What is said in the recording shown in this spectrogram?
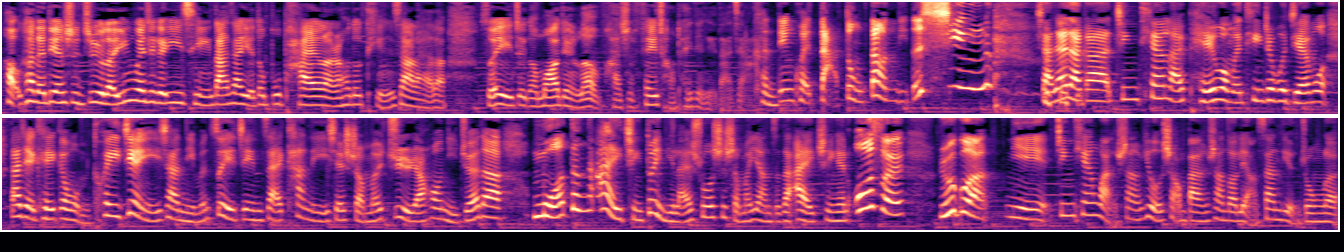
好看的电视剧了，因为这个疫情大家也都不拍了，然后都停下来了，所以这个 Modern Love 还是非常推荐给大家，肯定会打动到你的心。小佳大哥今天来陪我们听这部节目，大家也可以跟我们推荐一下你们最近在看的一些什么剧，然后你觉得摩登爱情对你来说是什么样子的爱情？And also，如果你今天晚上又上班上到两三点钟了，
